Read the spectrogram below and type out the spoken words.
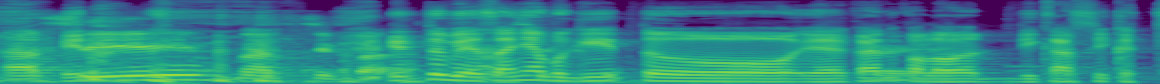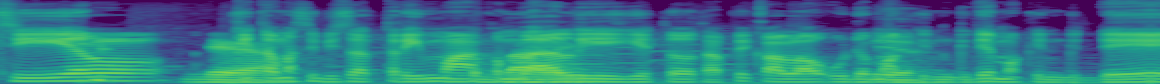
Nasib, nasib Pak. itu biasanya Nasib. begitu ya kan Iya, kalau dikasih kecil Iya. kita masih bisa terima Kembali. kembali gitu tapi kalau udah Iya. makin gede makin gede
